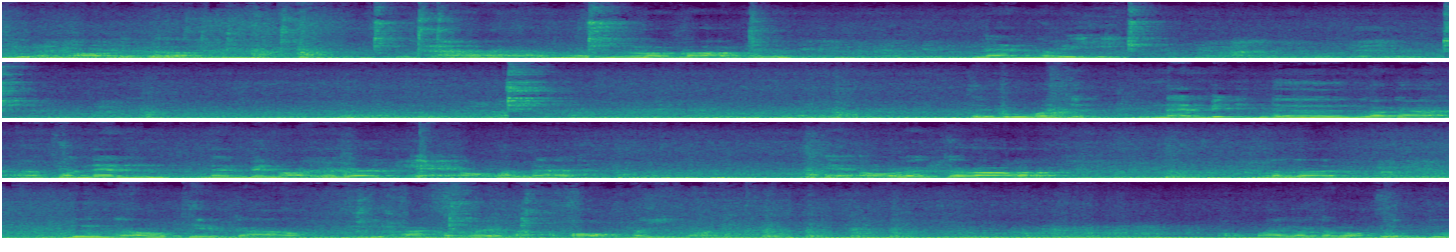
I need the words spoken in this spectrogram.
เฉือนออกแล้วก็อ่าหมุนรอบๆให้มันแน่นเข้าไปอีก จะดูว่าจะแน่นไปนิดนึงแล้วก็ถ้าแน่นแน่นไปหน่อยแล้วก็แกะออกครับนะ แกะออกแล้วก็ แล้วก็ดึงเอาเทปกาวที่พันมาไว้ออกมาอีกหน่อยออกมาแล้วก็ลองเสริมดู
